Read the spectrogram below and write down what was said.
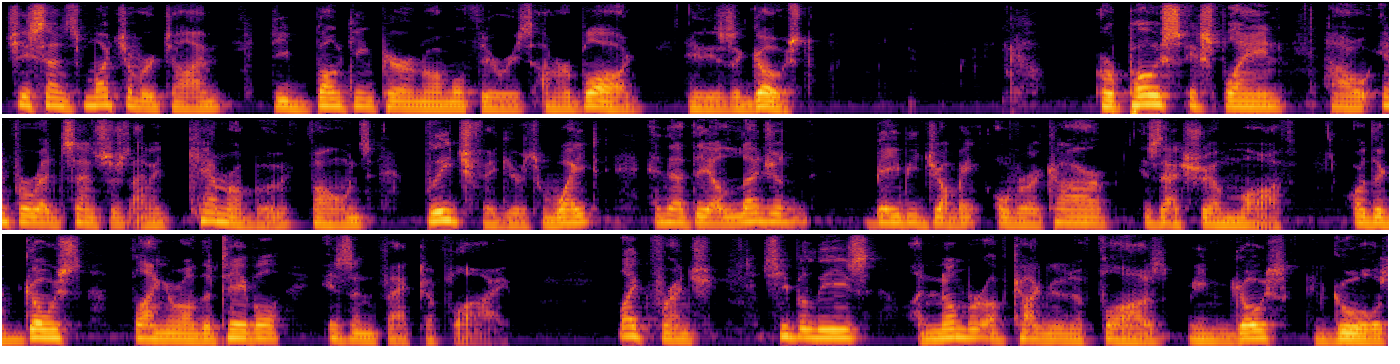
She spends much of her time debunking paranormal theories on her blog, It is a Ghost. Her posts explain how infrared sensors on a camera booth phones bleach figures white and that the alleged baby jumping over a car is actually a moth, or the ghost flying around the table is in fact a fly. Like French, she believes a number of cognitive flaws, meaning ghosts and ghouls,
